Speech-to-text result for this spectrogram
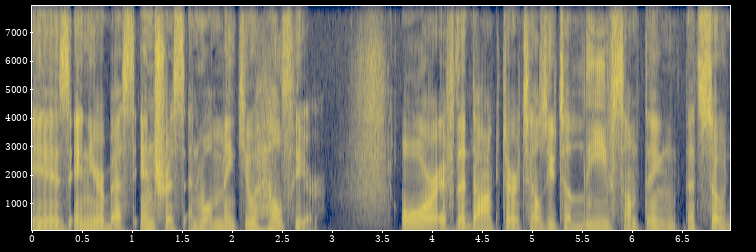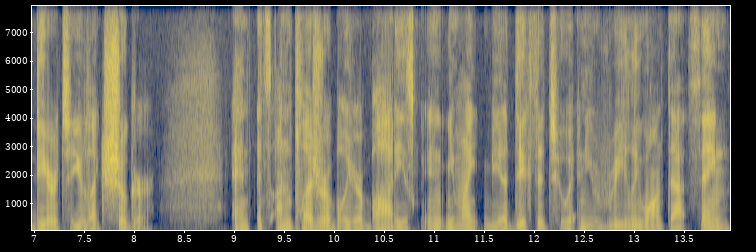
is in your best interest and will make you healthier. Or if the doctor tells you to leave something that's so dear to you, like sugar, and it's unpleasurable, your body is, you might be addicted to it and you really want that thing,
